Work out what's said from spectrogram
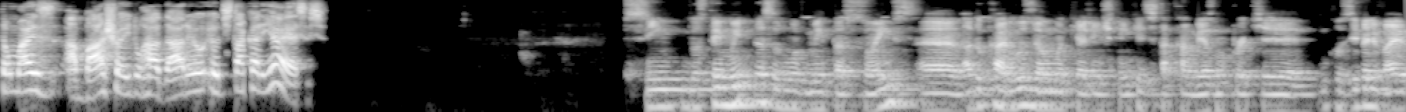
estão mais abaixo aí do radar, eu, eu destacaria essas. Sim, gostei muito dessas movimentações. É, a do Caruso é uma que a gente tem que destacar mesmo, porque, inclusive, ele vai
